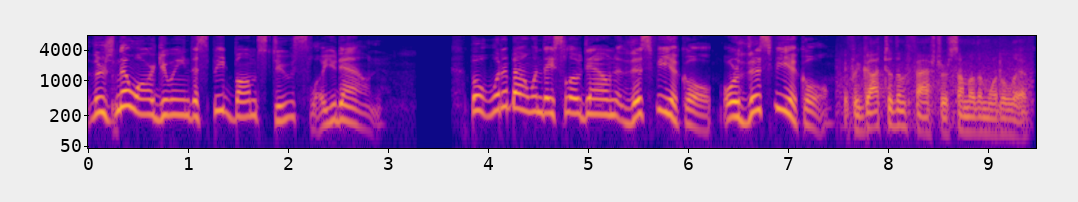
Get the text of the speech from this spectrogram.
There's no arguing the speed bumps do slow you down. But what about when they slow down this vehicle or this vehicle? If we got to them faster, some of them would have lived.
